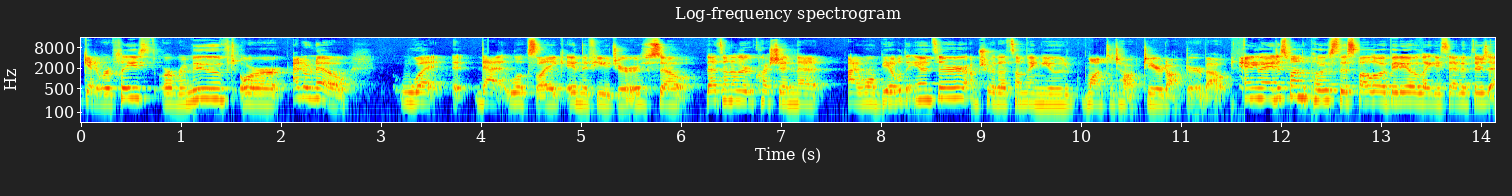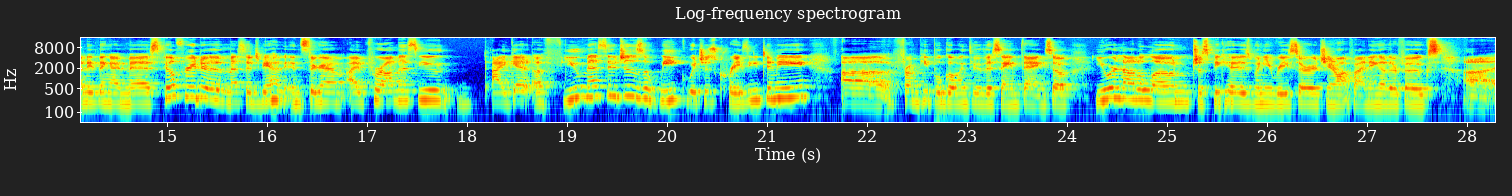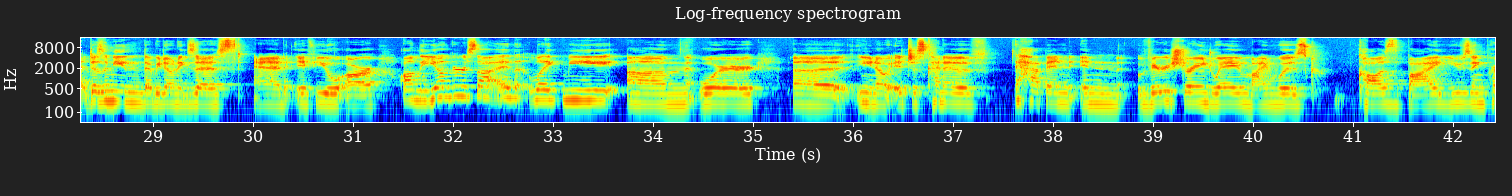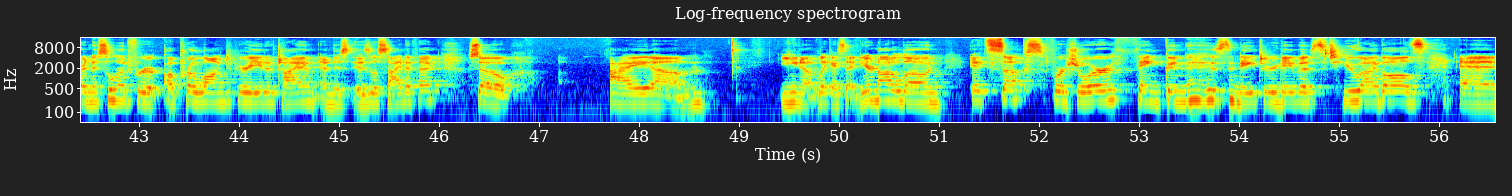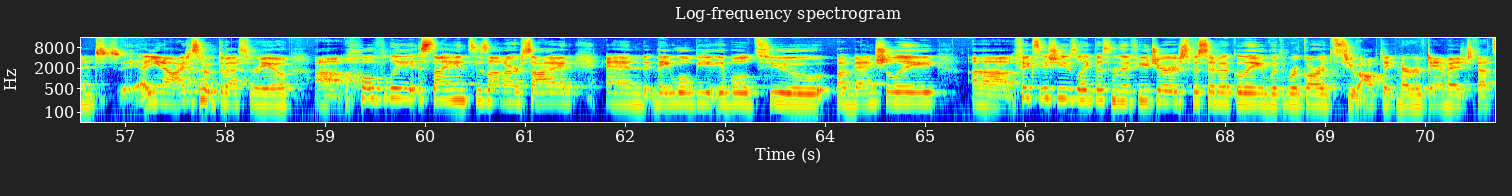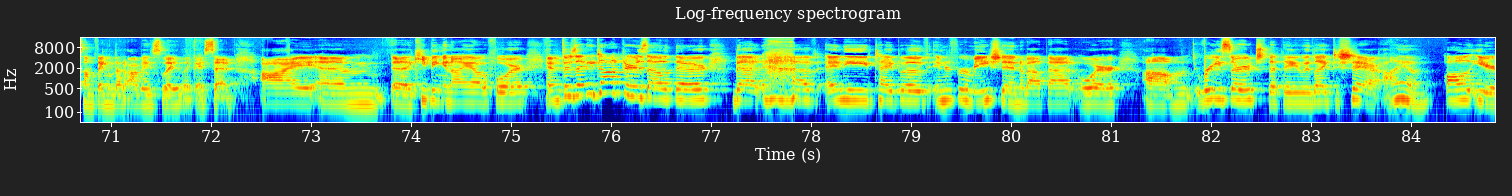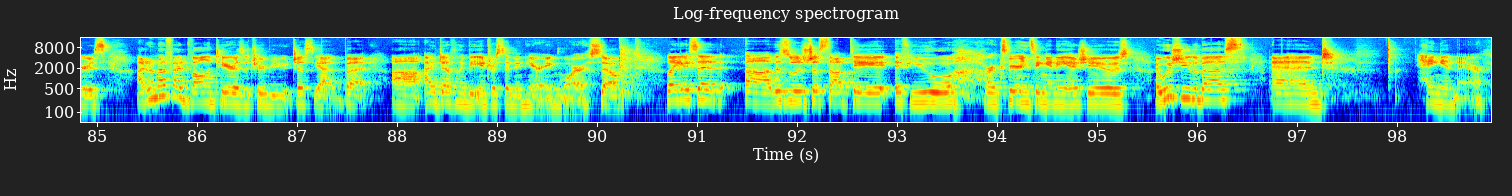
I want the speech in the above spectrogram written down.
get it replaced or removed or I don't know what that looks like in the future. So that's another question that I won't be able to answer. I'm sure that's something you want to talk to your doctor about. Anyway, I just wanted to post this follow-up video. Like I said, if there's anything I missed, feel free to message me on Instagram. I promise you, I get a few messages a week, which is crazy to me, uh, from people going through the same thing. So you are not alone just because when you research, you're not finding other folks. Uh, it doesn't mean that we don't exist. And if you are on the younger side like me, um, or, uh, you know, it just kind of happen in a very strange way. Mine was caused by using prednisolone for a prolonged period of time and this is a side effect. So I, um, you know, like I said, you're not alone. It sucks for sure. Thank goodness nature gave us two eyeballs and, you know, I just hope the best for you. Uh, hopefully science is on our side and they will be able to eventually uh, fix issues like this in the future, specifically with regards to optic nerve damage. That's something that obviously, like I said, I am uh, keeping an eye out for. And if there's any doctors out there that have any type of information about that or um, research that they would like to share, I am all ears. I don't know if I'd volunteer as a tribute just yet, but uh, I'd definitely be interested in hearing more. So like I said, uh, this was just the update. If you are experiencing any issues, I wish you the best and hang in there.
